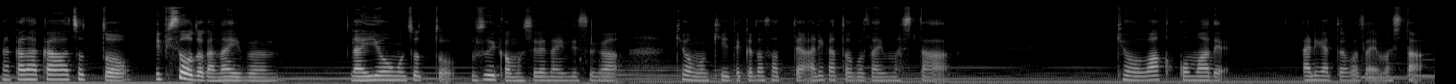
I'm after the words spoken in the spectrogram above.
なかなかちょっとエピソードがない分内容もちょっと薄いかもしれないんですが今日も聞いてくださってありがとうございました今日はここまでありがとうございました。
